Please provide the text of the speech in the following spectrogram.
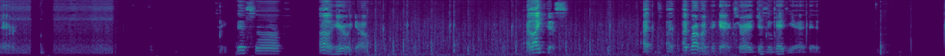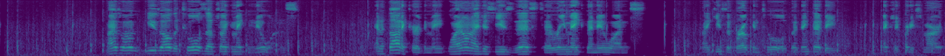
There. Take this off. Oh, here we go. I like this. I, I, I brought my pickaxe, right? Just in case? Yeah, I did. Might as well use all the tools up so I can make new ones. And a thought occurred to me. Why don't I just use this to remake the new ones? Like, use the broken tools. I think that'd be actually pretty smart.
